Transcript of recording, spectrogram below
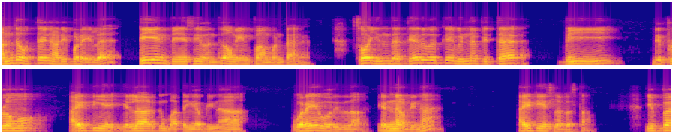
அந்த உத்தரவின் அடிப்படையில் டிஎன்பிஎஸ்சி வந்து அவங்க இன்ஃபார்ம் பண்ணிட்டாங்க. ஸோ இந்த தேர்வுக்கு விண்ணப்பித்த பிஇ டிப்ளமோ ஐடிஐ எல்லாருக்கும் பார்த்தீங்க அப்படின்னா ஒரே ஒரு இதுதான். என்ன அப்படின்னா ஐடிஐ சிலபஸ் தான். இப்போ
